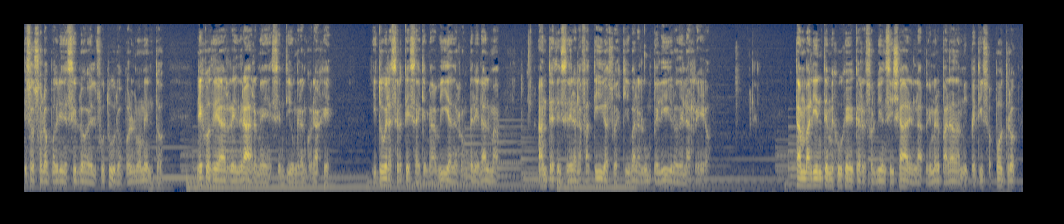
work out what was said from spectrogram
Eso solo podría decirlo el futuro, por el momento. Lejos de arredrarme, sentí un gran coraje y tuve la certeza de que me había de romper el alma antes de ceder a las fatigas o esquivar algún peligro del arreo. Tan valiente me juzgué que resolví ensillar en la primer parada mi petizo potro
